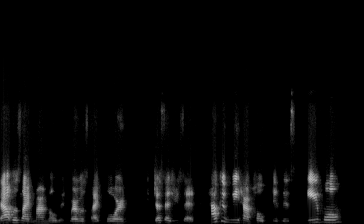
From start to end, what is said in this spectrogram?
That was like my moment where it was like, Lord, just as you said, how can we have hope in this evil,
